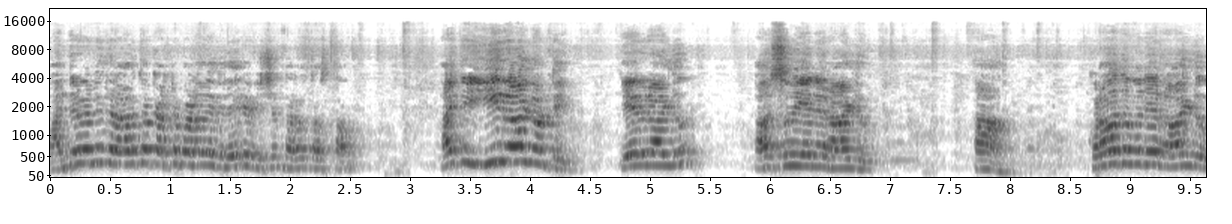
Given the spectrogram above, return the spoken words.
మందిరం అనేది రాళ్ళతో కట్టబడలేదు వేరే విషయం తర్వాత వస్తాం. అయితే ఈ రాళ్ళు ఉంటాయి. ఏవి రాళ్ళు? అసూయ అనే రాళ్ళు. క్రోధం అనే రాళ్ళు.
